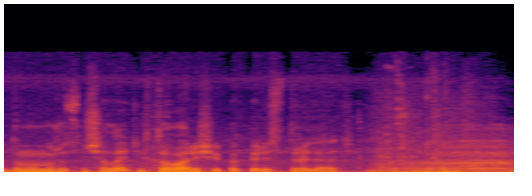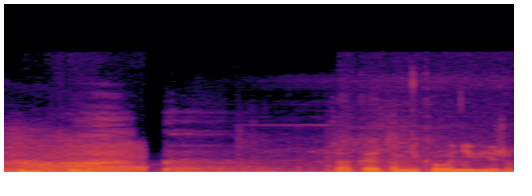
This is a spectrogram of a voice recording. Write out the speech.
Я думаю, может сначала этих товарищей поперестрелять. Так, а я там никого не вижу.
